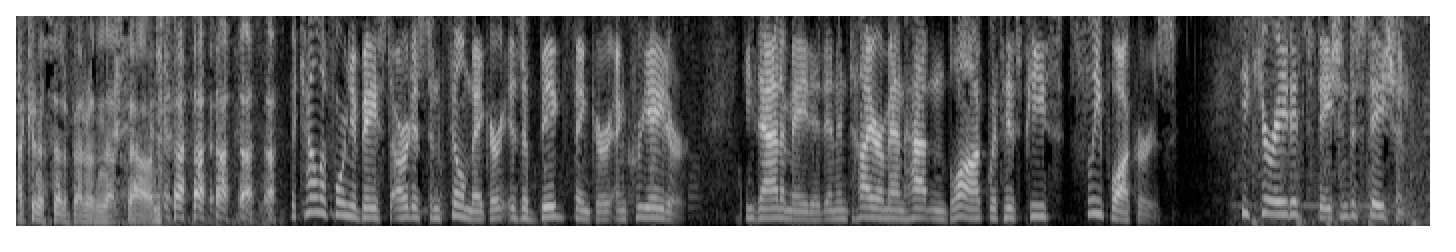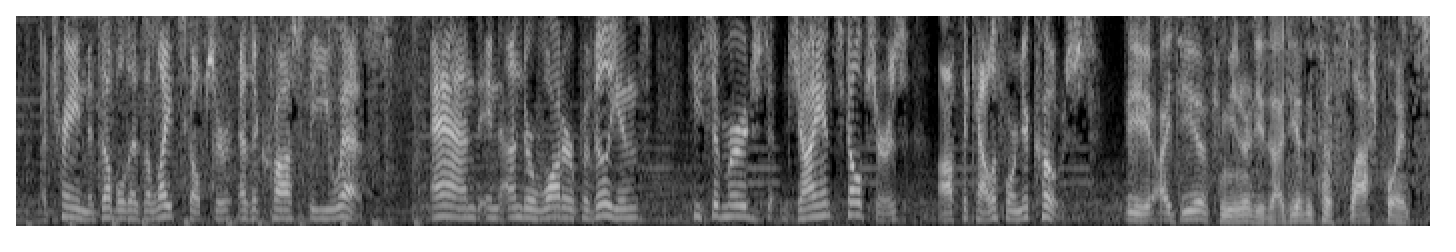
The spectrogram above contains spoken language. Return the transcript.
I couldn't have said it better than that sound. the California based artist and filmmaker is a big thinker and creator. He's animated an entire Manhattan block with his piece Sleepwalkers. He curated Station to Station, a train that doubled as a light sculpture as it crossed the U.S. And in underwater pavilions, he submerged giant sculptures off the California coast. The idea of community, the idea of these kind of flashpoints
